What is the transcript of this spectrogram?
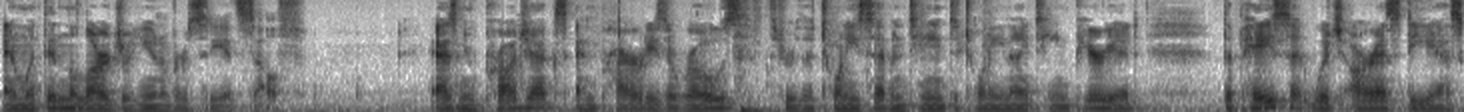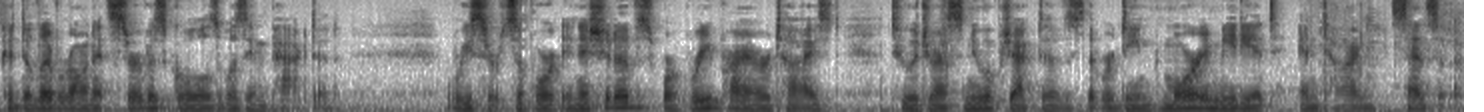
and within the larger university itself. As new projects and priorities arose through the 2017 to 2019 period, the pace at which RSDS could deliver on its service goals was impacted. Research support initiatives were reprioritized to address new objectives that were deemed more immediate and time sensitive.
